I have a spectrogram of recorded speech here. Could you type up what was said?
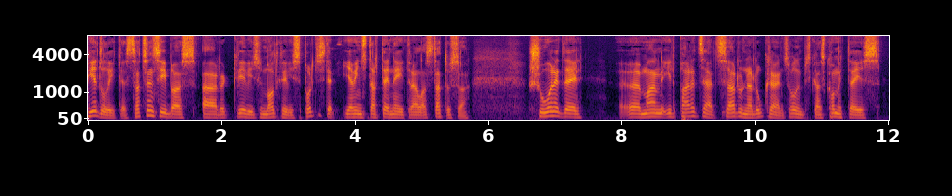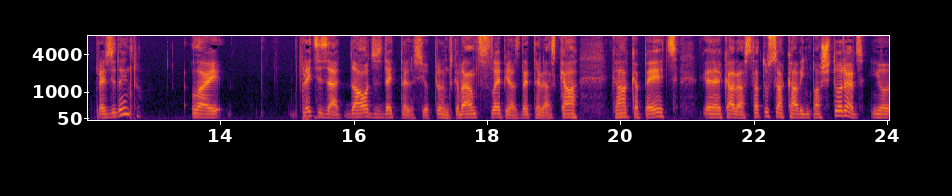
piedalīties sacensībās ar Krievijas un Baltkrievijas sportistiem, ja viņi startē neitrālā statusā. Šonadēļ man ir paredzēta saruna ar Ukraiņas Olimpiskās komitejas prezidentu, lai precizētu daudzas detaļas, jo, protams, ka vēlams slēpjas detaļās, kā, kā, kāpēc, kādā statusā, kā viņi paši to redz, jo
